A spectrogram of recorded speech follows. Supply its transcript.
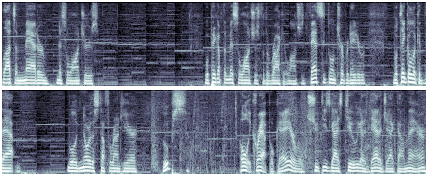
Lots of matter, missile launchers. We'll pick up the missile launchers for the rocket launchers. Advanced signal interpreter. We'll take a look at that. We'll ignore the stuff around here. Oops. Holy crap, okay. Or we'll shoot these guys too. We got a data jack down there.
